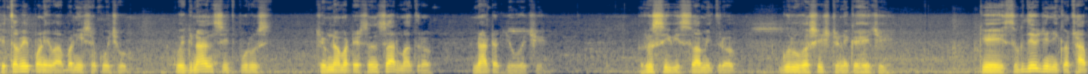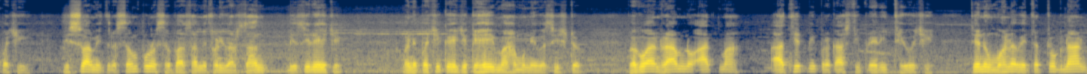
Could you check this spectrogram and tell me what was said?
કે તમે પણ એવા બની શકો છો. કોઈ જ્ઞાનસિદ્ધ પુરુષ જેમના માટે સંસાર માત્ર નાટક જેવો છે. ઋષિ વિશ્વામિત્ર ગુરુ વશિષ્ઠને કહે છે કે સુખદેવજીની કથા પછી વિશ્વામિત્ર સંપૂર્ણ સભા સામે થોડીવાર શાંત બેસી રહે છે અને પછી કહે છે કે, હે મહામુને વશિષ્ઠ, ભગવાન રામનો આત્મા આધ્યાત્મિક પ્રકાશથી પ્રેરિત થયો છે. તેનું મહનવે તત્વજ્ઞાન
